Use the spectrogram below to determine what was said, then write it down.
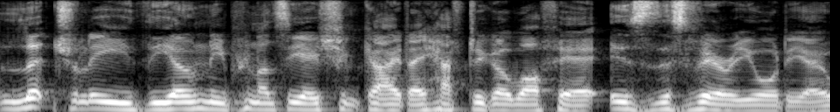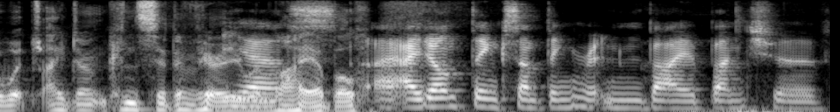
Literally, the only pronunciation guide I have to go off here is this very audio, which I don't consider very Yes, reliable. I don't think something written by a bunch of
